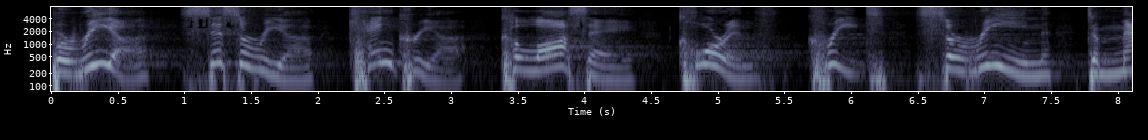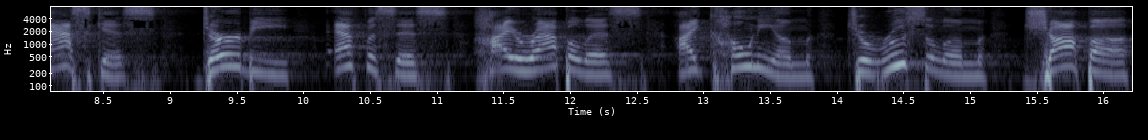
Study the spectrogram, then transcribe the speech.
Berea, Caesarea, Cenchrea, Colossae, Corinth, Crete, Cyrene, Damascus, Derbe, Ephesus, Hierapolis, Iconium, Jerusalem, Joppa,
